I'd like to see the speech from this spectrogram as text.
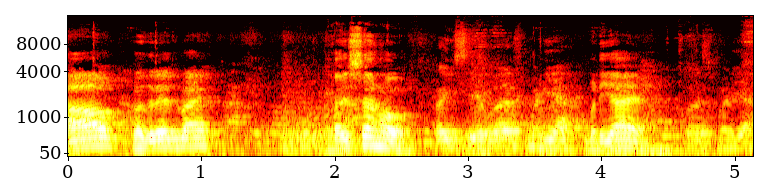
आओ खदरेश भाई कैसन हो कैसे बस बढ़िया बढ़िया है बस बढ़िया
